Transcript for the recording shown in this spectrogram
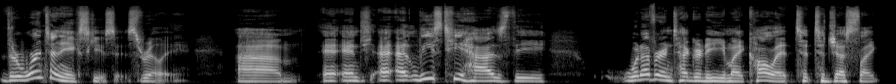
there weren't any excuses really. Um, and, and at least he has the, whatever integrity you might call it to, to just like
